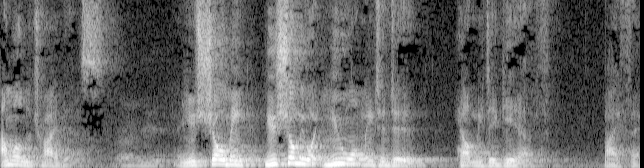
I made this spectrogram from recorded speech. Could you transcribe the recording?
I'm willing to try this. And you show me, you show me what you want me to do. Help me to give by faith.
